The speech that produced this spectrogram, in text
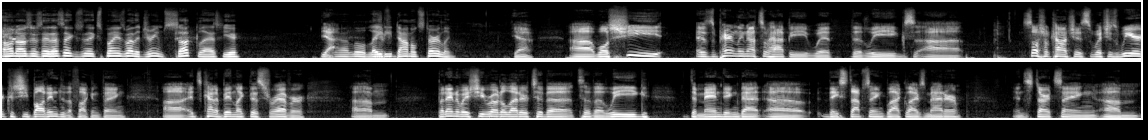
oh no, I was gonna say that actually explains why the Dream sucked last year. Yeah. Uh, little lady Donald Sterling. Yeah. Uh, well, she is apparently not so happy with the league's uh, social conscious, which is weird because she bought into the fucking thing. Uh, it's kind of been like this forever. Um, but anyway, she wrote a letter to the to the league demanding that uh, they stop saying Black Lives Matter and start saying um,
